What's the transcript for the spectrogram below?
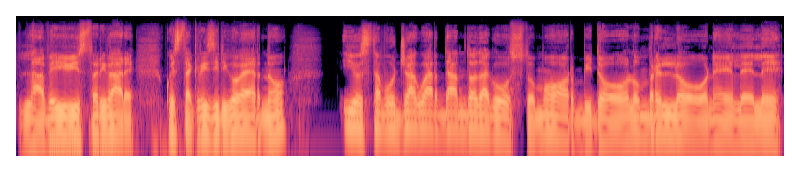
L'avevi visto arrivare questa crisi di governo? Io stavo già guardando ad agosto, morbido, l'ombrellone, le, le,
